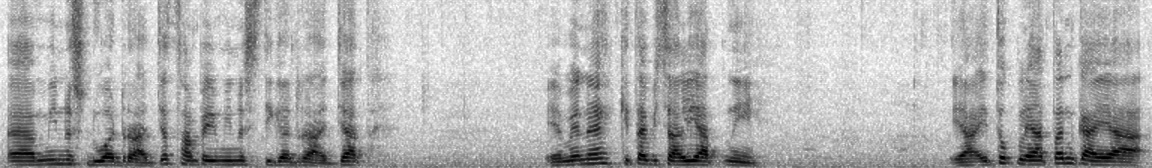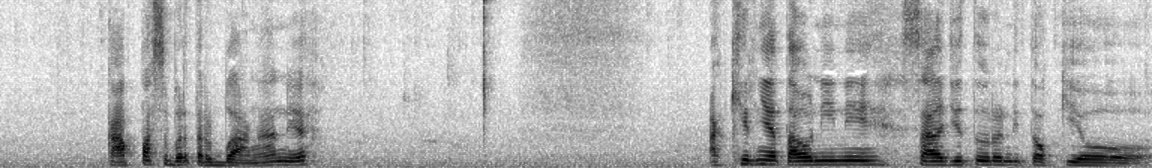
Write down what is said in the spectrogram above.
eh, minus 2 derajat sampai minus 3 derajat. Ya men eh, kita bisa lihat nih. Ya itu kelihatan kayak kapas berterbangan ya. Akhirnya tahun ini salju turun di Tokyo.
